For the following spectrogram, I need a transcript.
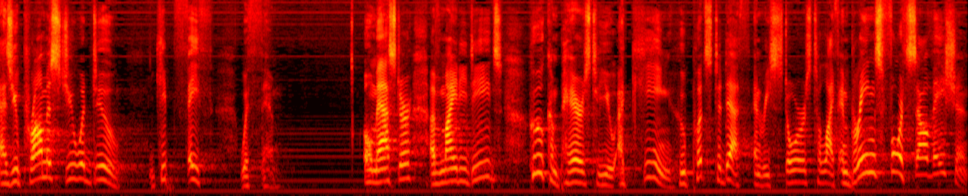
as you promised you would do. You keep faith with them. O Master of mighty deeds, who compares to you? A king who puts to death and restores to life and brings forth salvation.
